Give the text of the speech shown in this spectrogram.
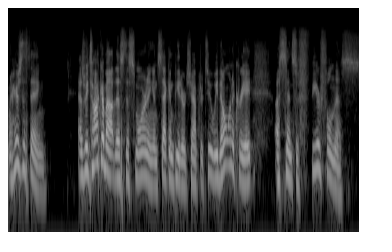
Now, here's the thing. As we talk about this this morning in 2 Peter chapter 2, we don't want to create a sense of fearfulness.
